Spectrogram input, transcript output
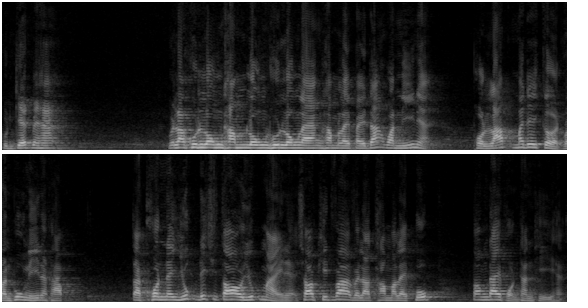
คุณเก็ตไหมฮะ เวลาคุณลงทำลงทุนลงแรงทำอะไรไปณวันนี้เนี่ย ผลลัพธ์ไม่ได้เกิดวันพรุ่งนี้นะครับ แต่คนในยุคดิจิตอลยุคใหม่เนี่ยชอบคิดว่าเวลาทำอะไรปุ๊บต้องได้ผลทันทีฮะ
